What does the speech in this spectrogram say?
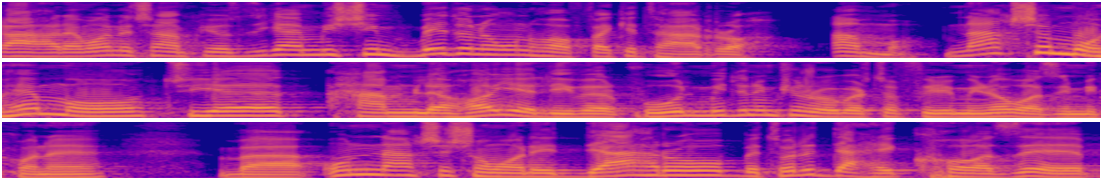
قهرمان Champions League هم میشیم بدون اون هافبک طراح. اما نقش مهم رو توی حمله های لیورپول می‌دونیم که روبرتو فیرمینو بازی می‌کنه و اون نقش شماره ده رو به طور ده کاذب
